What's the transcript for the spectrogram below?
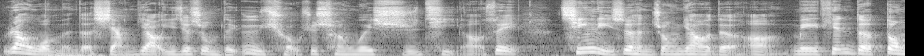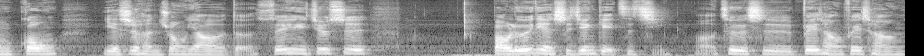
让我们的想要，也就是我们的欲求，去成为实体啊。所以清理是很重要的啊，每天的动工也是很重要的。所以就是保留一点时间给自己啊，这个是非常非常。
